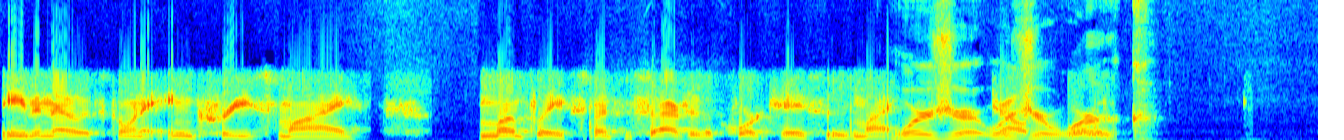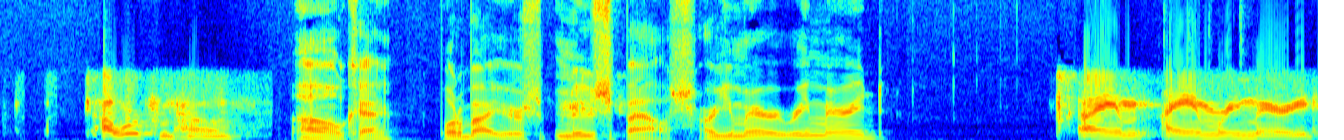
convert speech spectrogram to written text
even though it's going to increase my monthly expenses so after the court cases my Where's your Where's your work? I work from home Oh, okay. What about your new spouse? Are you married? Remarried? I am I am remarried.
